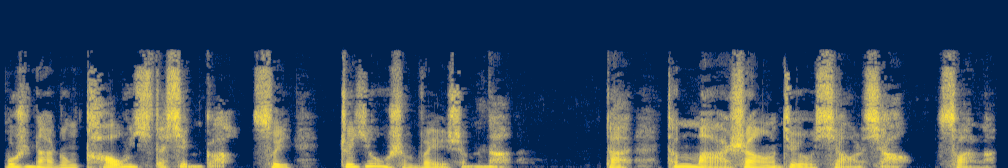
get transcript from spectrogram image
不是那种讨喜的性格，所以这又是为什么呢？但他马上就又笑了笑，算了，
